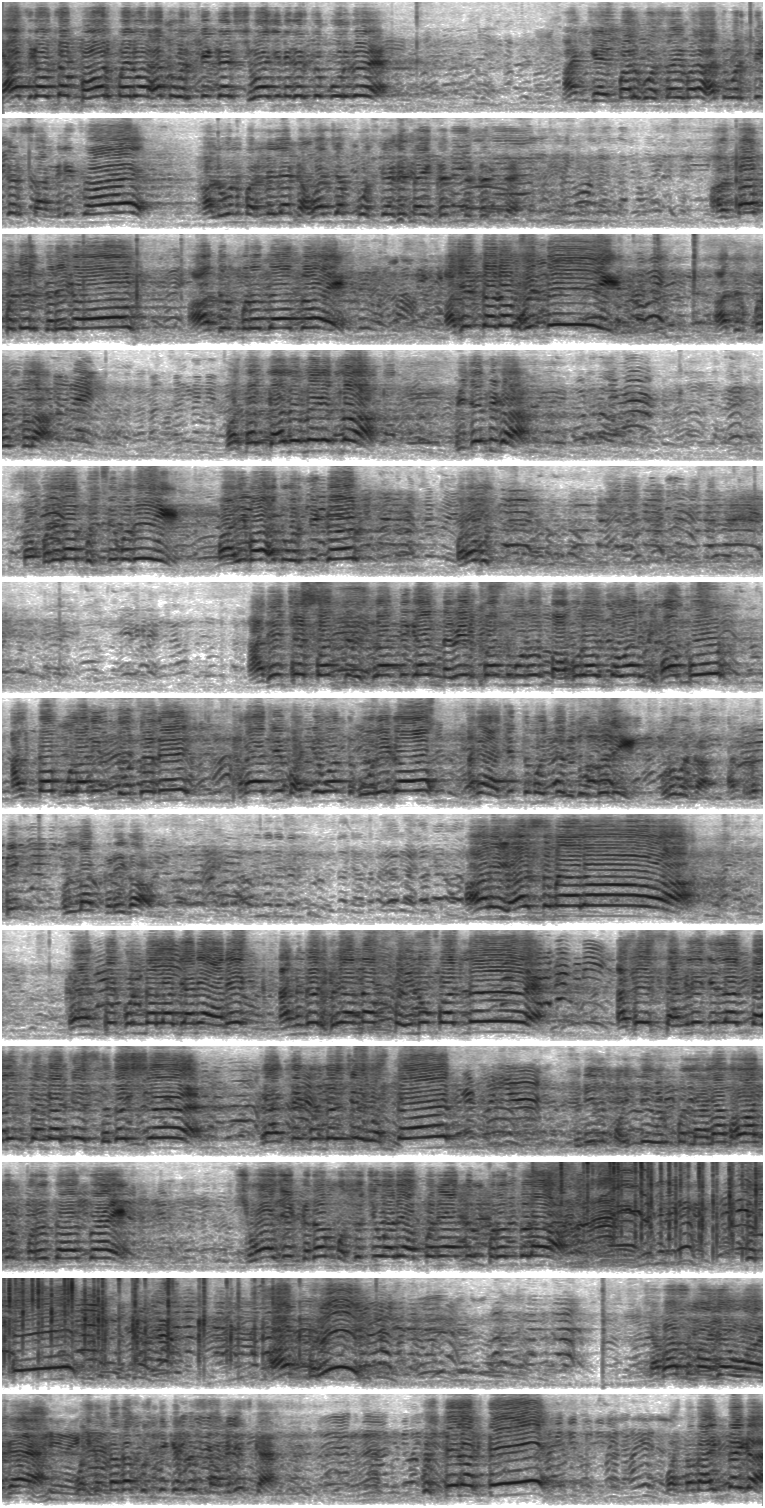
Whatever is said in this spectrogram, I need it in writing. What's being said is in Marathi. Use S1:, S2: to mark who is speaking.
S1: याच गावचा पवार पैलवान हात वरतीकर शिवाजीनगरचं पोरग. आणि जयपाल गोसाई बाळा हात वरतीकर सांगलीचा आहे. हलवून भरलेल्या गव्हाच्या पोत्यागत आहे गच्च गच्च. अल्ताफ पटेल कडेगाव आतून परत जायचं आहे. अजित दादा मोहिते. आतून परत चला. वर्षात काय निर्णय घेतला? बीजेपी का संपलेल्या कुस्तीमध्ये माही बाळात वर्तीकर पराभूत. आधीचे पंच विश्रांती घ्या नवीन पंच म्हणून बाबूराव चव्हाण विहापूर अल्ताफ मुलानी तोंडोली धनाजी भाग्यवंत गोरेगाव आणि अजित मोहिते तोंडोली. बरोबर का? आणि रफिक मुल्ला कडेगाव. आणि या समयाला क्रांती कुंडाला ज्याने अनेक अनगड हिऱ्यांना पैलू पाडलं. असे सांगली जिल्हा तालीम संघाचे सदस्य क्रांती कुंडलचे वस्तात सुनील मोहिते उर्फ लाला भावातून परत जायचं आहे. शिवाजी कदम मसुचीवाडे आपण यातून परत चला कुस्ती बापरे शबास माझ्या वागा वसंतदादा कुस्ती केंद्र सांगलीच का? कुस्ती लागते. वसंत ऐकताय का?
